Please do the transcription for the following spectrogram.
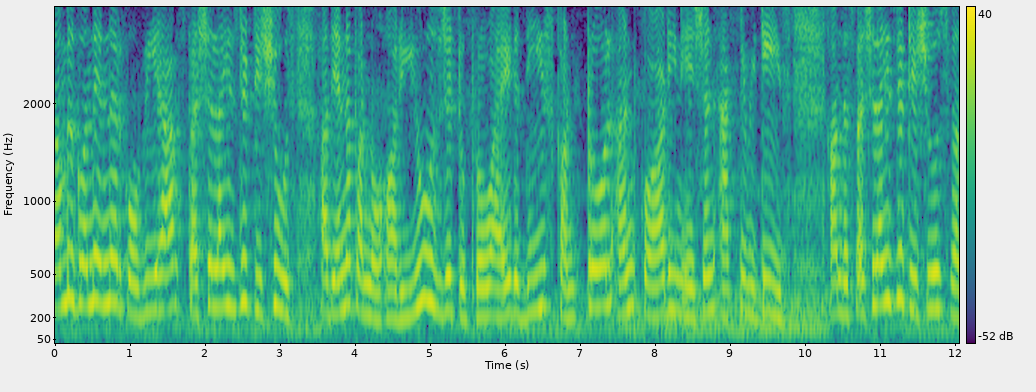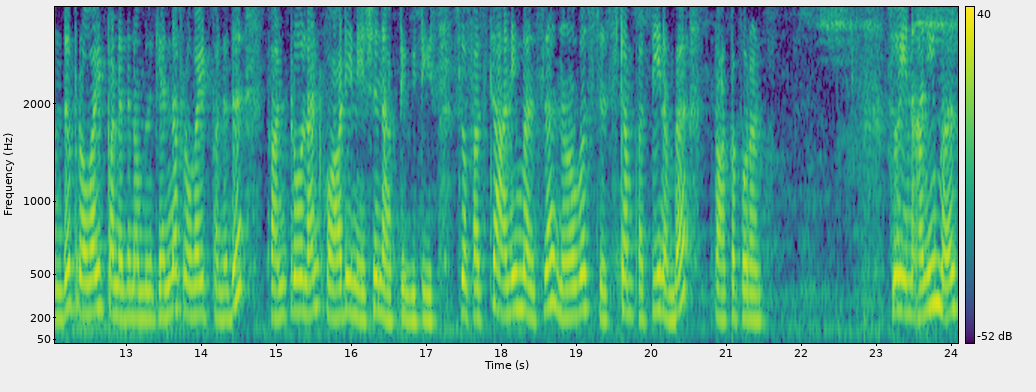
நம்மளுக்கு வந்து என்ன இருக்கும்? வி ஹாவ் ஸ்பெஷலைஸ்டு டிஷ்யூஸ் அது என்ன பண்ணும்? Are used to provide these control and coordination activities அந்த ஸ்பெஷலைஸ்டு டிஷ்யூஸ் வந்து ப்ரொவைட் பண்ணுது. நம்மளுக்கு என்ன ப்ரொவைட் பண்ணுது? Control and coordination activities so first அனிமல்ஸில் நர்வஸ் சிஸ்டம் பற்றி நம்ம பார்க்க போகிறோம் So in animals,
